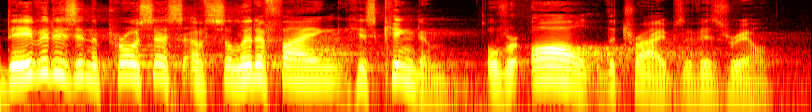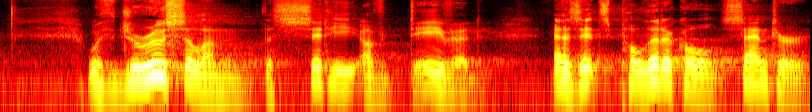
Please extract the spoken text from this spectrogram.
David is in the process of solidifying his kingdom over all the tribes of Israel, with Jerusalem, the city of David, as its political center.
